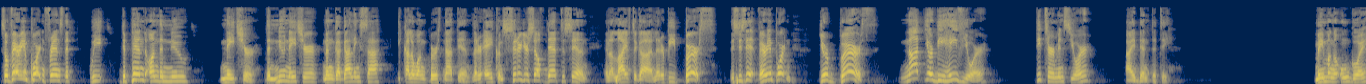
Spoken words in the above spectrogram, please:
So very important friends that we depend on the new nature. The new nature ng gagaling sa ikalawang birth natin. Letter A, consider yourself dead to sin and alive to God. Let her be birth. This is it. Very important. Your birth, not your behavior, determines your identity. May mga unggoy.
